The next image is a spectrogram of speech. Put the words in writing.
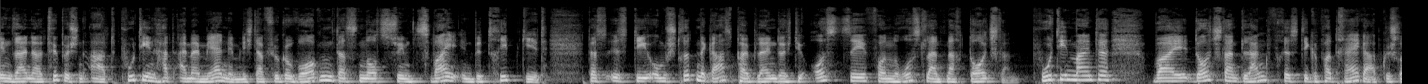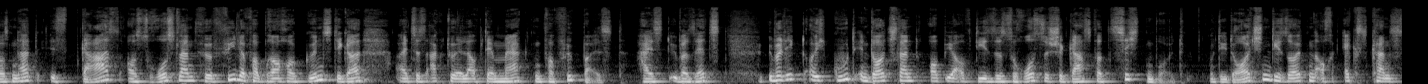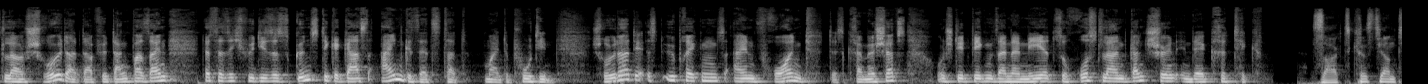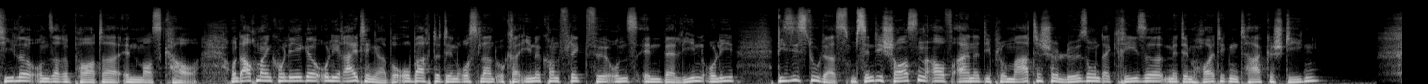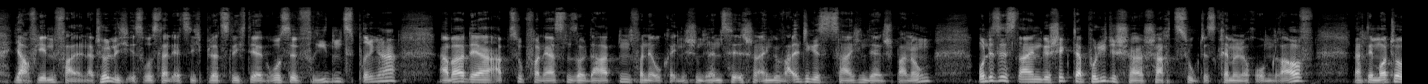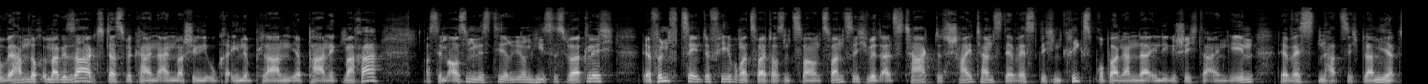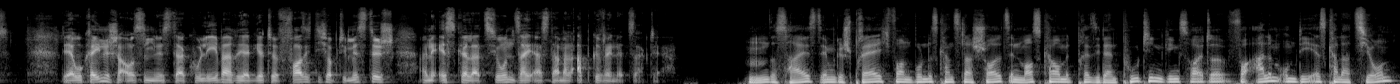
In seiner typischen Art. Putin hat einmal mehr nämlich dafür geworben, dass Nord Stream 2 in Betrieb geht. Das ist die umstrittene Gaspipeline durch die Ostsee von Russland nach Deutschland. Putin meinte, weil Deutschland langfristige Verträge abgeschlossen hat, ist Gas aus Russland für viele Verbraucher günstiger, als es aktuell auf den Märkten verfügbar ist. Heißt übersetzt, überlegt euch gut in Deutschland, ob ihr auf dieses russische Gas verzichten wollt. Und die Deutschen, die sollten auch Ex-Kanzler Schröder dafür dankbar sein, dass er sich für dieses günstige Gas eingesetzt hat, meinte Putin. Schröder, der ist übrigens ein Freund des Kreml-Chefs und steht wegen seiner Nähe zu Russland ganz schön in der Kritik sagt Christian Thiele, unser Reporter in Moskau. Und auch mein Kollege Uli Reitinger beobachtet den Russland-Ukraine-Konflikt für uns in Berlin. Uli, wie siehst du das? Sind die Chancen auf eine diplomatische Lösung der Krise mit dem heutigen Tag gestiegen? Ja, auf jeden Fall. Natürlich ist Russland jetzt nicht plötzlich der große Friedensbringer, aber der Abzug von ersten Soldaten von der ukrainischen Grenze ist schon ein gewaltiges Zeichen der Entspannung. Und es ist ein geschickter politischer Schachzug des Kreml noch obendrauf. Nach dem Motto, wir haben doch immer gesagt, dass wir keinen Einmarsch in die Ukraine planen, ihr Panikmacher. Aus dem Außenministerium hieß es wörtlich, der 15. Februar 2022 wird als Tag des Scheiterns der westlichen Kriegspropaganda in die Geschichte eingehen. Der Westen hat sich blamiert. Der ukrainische Außenminister Kuleba reagierte vorsichtig optimistisch, eine Eskalation sei erst einmal abgewendet, sagte er. Hm, das heißt, im Gespräch von Bundeskanzler Scholz in Moskau mit Präsident Putin ging es heute vor allem um Deeskalation?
